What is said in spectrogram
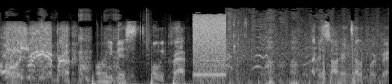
Oh, he's right here, bro. Oh, he missed. Holy crap. I just saw her teleport, bro.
